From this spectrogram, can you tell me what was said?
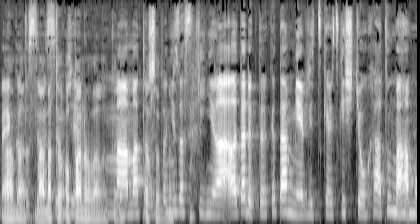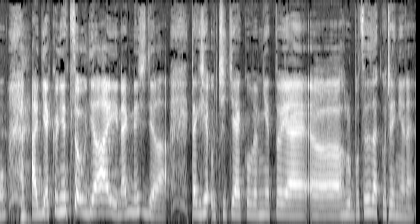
Máma, jako to si máma myslím, to opanovala. Máma to osobnost. úplně zastínila, ale ta doktorka tam je vždycky, vždycky šťouchá tu mámu, ať jako něco udělá jinak, než dělá. Takže určitě jako ve mně to je uh, hluboce zakořeněné,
